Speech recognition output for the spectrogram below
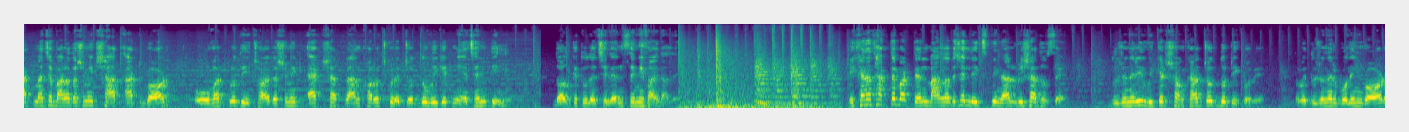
আট ম্যাচে বারো দশমিক সাত আট গড় ও ওভার প্রতি ছয় দশমিক এক সাত রান খরচ করে চোদ্দ উইকেট নিয়েছেন তিনি। দলকে তুলেছিলেন সেমিফাইনালে। এখানে থাকতে পারতেন বাংলাদেশের লেগ স্পিনার রিশাদ হোসেন। দুজনেরই উইকেট সংখ্যা চোদ্দটি করে। তবে দুজনের বোলিং গড়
